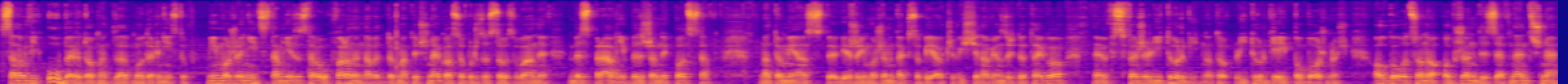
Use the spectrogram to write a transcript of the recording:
stanowi uber dogmat dla modernistów. Mimo, że nic tam nie zostało uchwalone, nawet dogmatycznego, a Sobór został zwołany bezprawnie, bez żadnych podstaw. Natomiast e, jeżeli możemy tak sobie oczywiście nawiązać do tego e, w sferze liturgii, no to liturgia i pobożność. Ogołocono obrzędy zewnętrzne,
